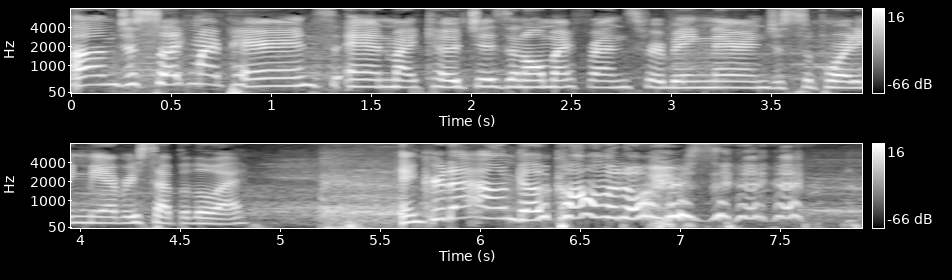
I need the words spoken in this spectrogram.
Um, just like my parents and my coaches and all my friends for being there and just supporting me every step of the way. Anchor down, go Commodores!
